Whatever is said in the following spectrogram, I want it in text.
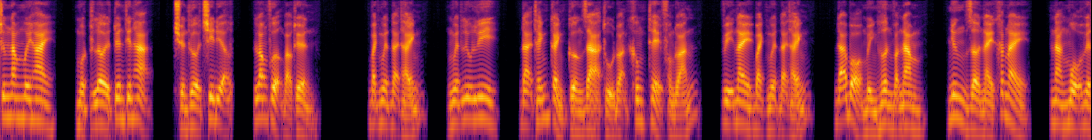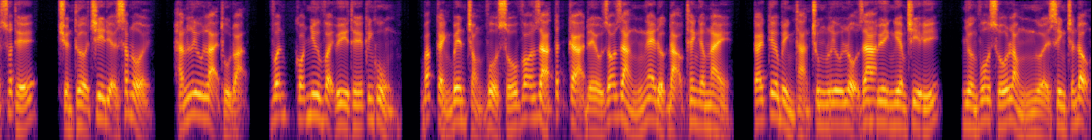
chương năm mươi hai, một lời tuyên thiên hạ, truyền thừa chi địa, long phượng bảo thuyền. Bạch nguyệt đại thánh, nguyệt lưu ly, đại thánh cảnh cường giả thủ đoạn không thể phỏng đoán, vị này bạch nguyệt đại thánh đã bỏ mình hơn vạn năm, nhưng giờ này khắc này, nàng mộ huyệt xuất thế, truyền thừa chi địa sắp nổi, hắn lưu lại thủ đoạn, vẫn có như vậy uy thế kinh khủng, bắc cảnh bên trong vô số võ giả tất cả đều rõ ràng nghe được đạo thanh âm này, cái kia bình thản trung lưu lộ ra uy nghiêm chi ý, nhường vô số lòng người sinh chấn động,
